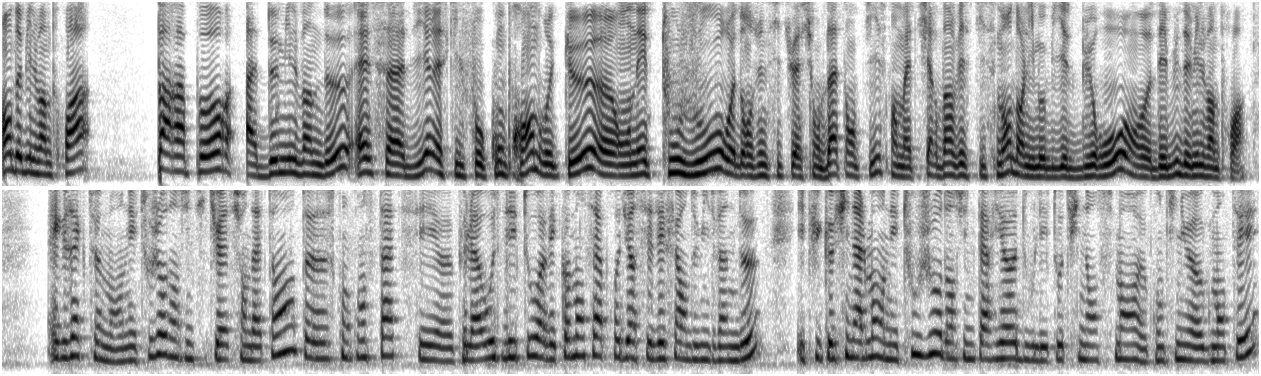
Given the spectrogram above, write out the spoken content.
En 2023, par rapport à 2022, est-ce dire, est-ce qu'il faut comprendre que euh, on est toujours dans une situation d'attentisme en matière d'investissement dans l'immobilier de bureau en début 2023 Exactement, on est toujours dans une situation d'attente. Euh, ce qu'on constate, c'est euh, que la hausse des taux avait commencé à produire ses effets en 2022, et puis que finalement, on est toujours dans une période où les taux de financement euh, continuent à augmenter.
